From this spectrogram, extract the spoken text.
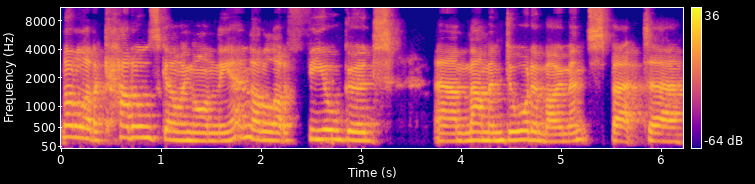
not a lot of cuddles going on there, not a lot of feel good um, mum and daughter moments, but uh,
